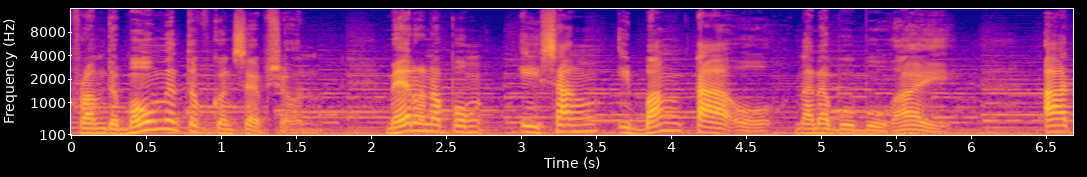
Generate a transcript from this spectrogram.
from the moment of conception, meron na pong isang ibang tao na nabubuhay. At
